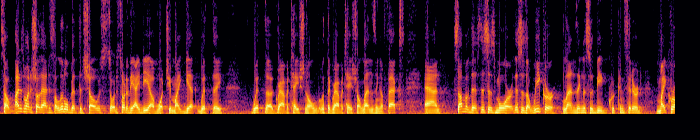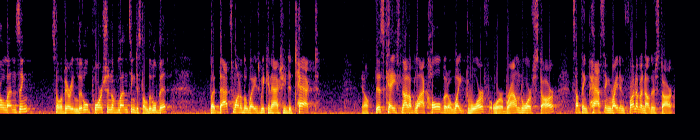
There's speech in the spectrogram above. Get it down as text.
So I just wanted to show that just a little bit that shows sort of, sort of the idea of what you might get with the, with the gravitational with the gravitational lensing effects. And some of this, this is more, this is a weaker lensing. This would be considered micro lensing, so a very little portion of lensing, just a little bit. But that's one of the ways we can actually detect, you know, this case, not a black hole, but a white dwarf or a brown dwarf star, something passing right in front of another star,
